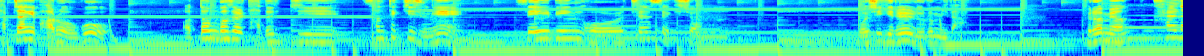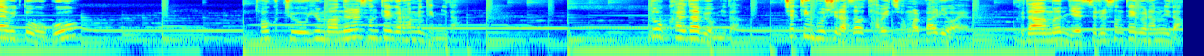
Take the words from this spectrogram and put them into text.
답장이 바로 오고 어떤 것을 닫을지 선택지 중에 Saving or Transaction 머시기를 누릅니다. 그러면 칼답이 또 오고 Talk to Human을 선택을 하면 됩니다. 또 칼답이 옵니다. 채팅 봇이라서 답이 정말 빨리 와요. 그 다음은 Yes를 선택을 합니다.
